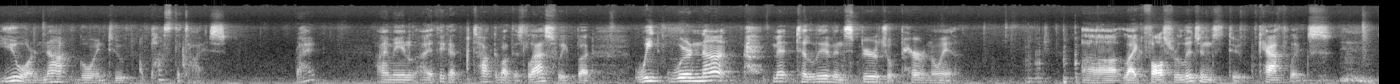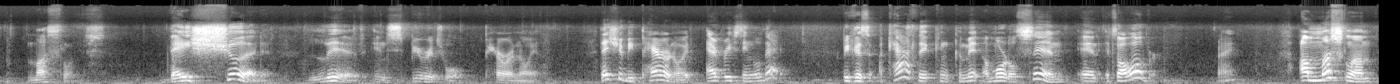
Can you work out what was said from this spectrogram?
you are not going to apostatize, right? I mean, I think I talked about this last week, but we we're not meant to live in spiritual paranoia, uh, like false religions do. Catholics, Muslims, they should live in spiritual paranoia. They should be paranoid every single day, because a Catholic can commit a mortal sin and it's all over, right? A Muslim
